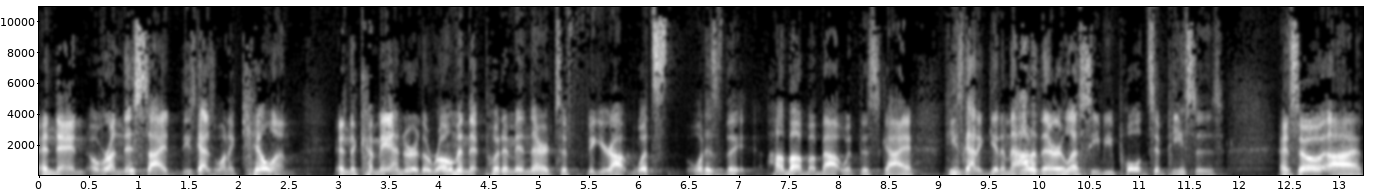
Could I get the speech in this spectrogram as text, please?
And then over on this side, these guys want to kill him. And the commander, the Roman that put him in there to figure out what's what is the hubbub about with this guy, he's got to get him out of there lest he be pulled to pieces. And so, uh,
